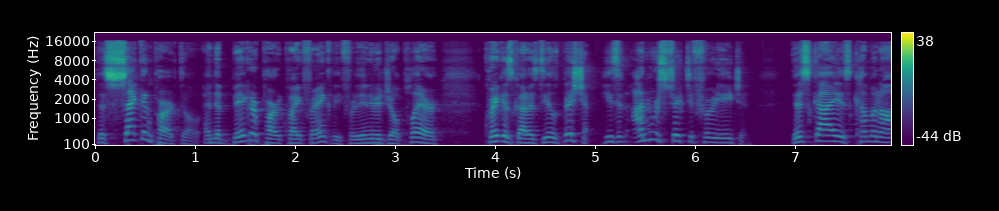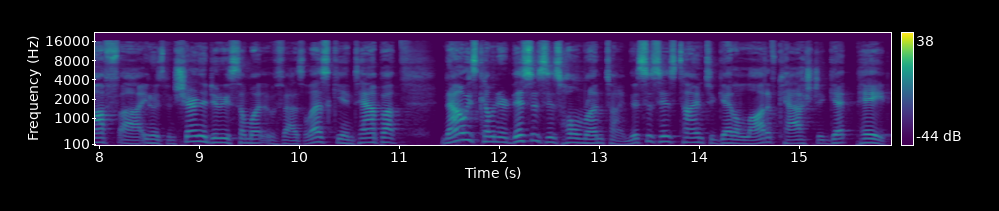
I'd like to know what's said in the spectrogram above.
The second part, though, and the bigger part, quite frankly, for the individual player, Quick has got his deal with Bishop. He's an unrestricted free agent. This guy is coming off, uh, you know, he's been sharing the duties somewhat with Vasilevsky in Tampa. Now he's coming here. This is his home run time. This is his time to get a lot of cash to get paid.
